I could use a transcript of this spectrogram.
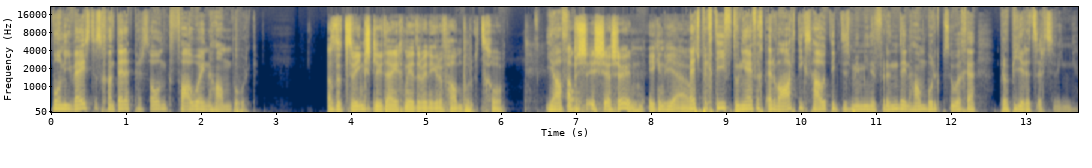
wo ich weiss, das könnte dieser Person gefallen in Hamburg. Also du zwingst die Leute eigentlich mehr oder weniger auf Hamburg zu kommen. Ja, voll. Aber es ist ja schön, irgendwie auch. Respektive tue ich einfach die Erwartungshaltung, dass wir meine Freunde in Hamburg besuchen, probieren zu erzwingen.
